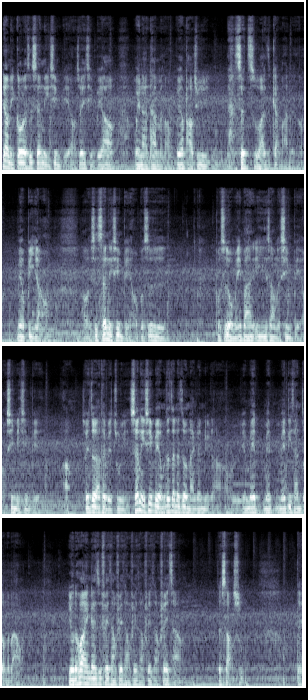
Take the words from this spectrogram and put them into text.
要你勾的是生理性别哦，所以请不要为难他们哦，不要跑去 申诉还是干嘛的哦，没有必要哦。哦，是生理性别哦，不是不是我们一般意义上的性别哦，心理性别。好，所以这个要特别注意，生理性别我们这真的只有男跟女啦，也没没没第三种的吧？有的话应该是非常非常非常非常非常的少数。对，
